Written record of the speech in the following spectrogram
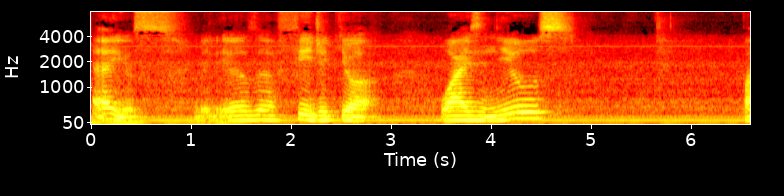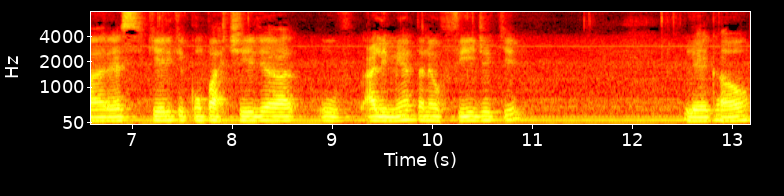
É isso. Beleza. Feed aqui, ó. Wise News. Parece que ele que compartilha o alimenta, né, o feed aqui. Legal.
